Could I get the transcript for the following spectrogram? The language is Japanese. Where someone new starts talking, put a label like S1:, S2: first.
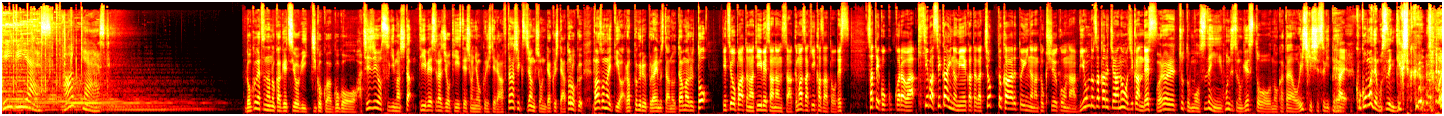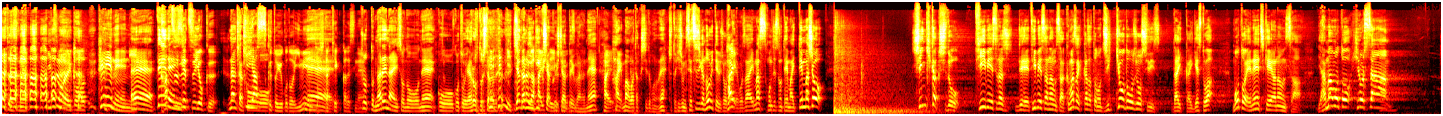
S1: TBS Podcast
S2: 6月7日月曜日時刻は午後8時を過ぎました。TBS ラジオキーステーションにお送りしているアフターシックスジャンクション略してアトロク。パーソナリティはラップグループライムスターの歌丸と
S3: 月曜パートナー TBS アナウンサー熊崎和人です。さてここからは聞けば世界の見え方がちょっと変わるといいなな特集コーナービヨンドザカルチャーのお時間です。
S2: 我々ちょっともうすでに本日のゲストの方を意識しすぎて、
S3: はい。
S2: ここまでもすでにギクシャク。
S3: ちょっとですね。いつもよりこう丁寧に、
S2: ええ丁寧に。
S3: 滑舌よく
S2: なんかこう
S3: 聞きやすくということをイメージした結果ですね。
S2: ちょっと慣れないそのねこうことをやろうとしたら 逆にギクシャ
S3: 入っている
S2: クしちゃってるからね。
S3: とい。うですねはい。
S2: まあ私どものねちょっと非常に背筋が伸びている状態でございます、本日のテーマいってみましょう。新企画始動 TBS ラジで TBS アナウンサー熊崎和人の実況道場シリーズ。第1回ゲストは元 NHK アナウンサー山本博さん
